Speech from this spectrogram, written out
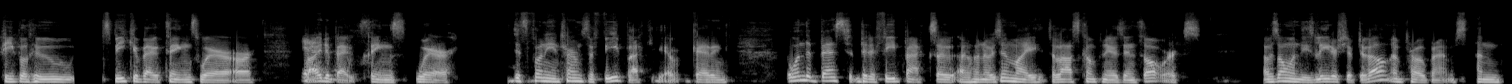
people who speak about things where or yeah. write about things where it's funny in terms of feedback you're getting. One of the best bit of feedback. So uh, when I was in my the last company I was in, ThoughtWorks, I was on one of these leadership development programs, and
